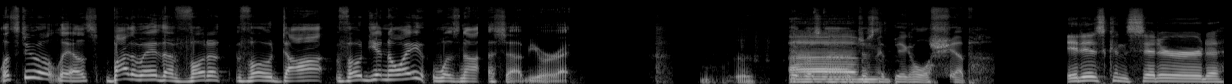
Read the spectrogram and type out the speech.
Let's do a let's. By the way, the Voda, Voda Vodyanoi was not a sub. You were right. It was uh, just a Um, big old ship. It is considered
